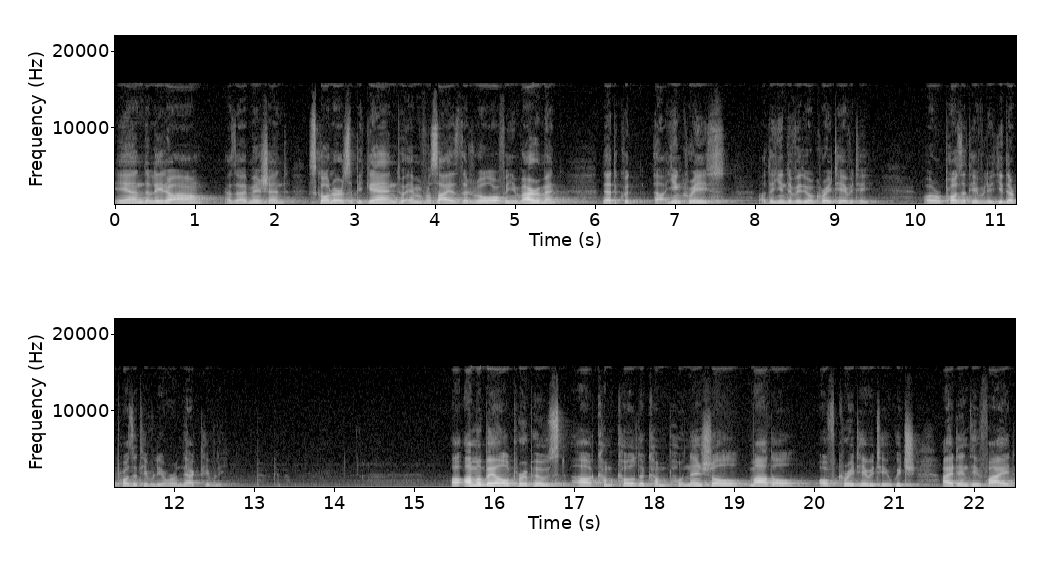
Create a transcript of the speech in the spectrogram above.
And later on, as I mentioned, scholars began to emphasize the role of environment that could uh, increase uh, the individual creativity or positively, either positively or negatively. Uh, Amabile proposed uh, called the componential model of creativity, which identified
